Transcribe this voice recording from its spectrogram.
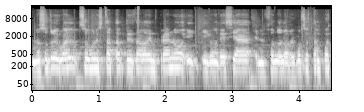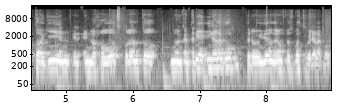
Nosotros igual somos una startup de etapa temprano y, como te decía, en el fondo los recursos están puestos aquí en, los robots, por lo tanto nos encantaría ir a la COP, pero hoy día no tenemos presupuesto para ir a la COP.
